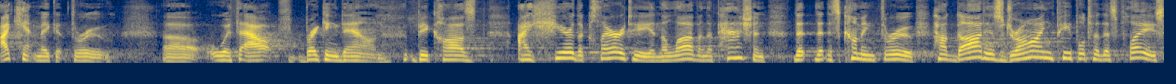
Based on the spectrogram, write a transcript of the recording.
I can't make it through uh, without breaking down because I hear the clarity and the love and the passion that, that is coming through. How God is drawing people to this place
